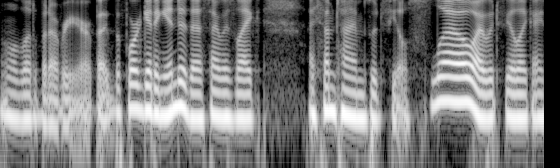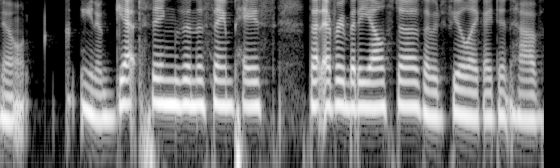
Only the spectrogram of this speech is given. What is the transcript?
well, a little bit over a year, but before getting into this, I was like, I sometimes would feel slow. I would feel like I don't, you know, get things in the same pace that everybody else does. I would feel like I didn't have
